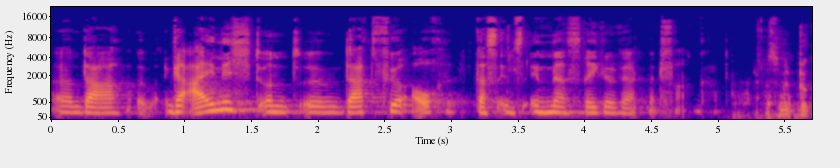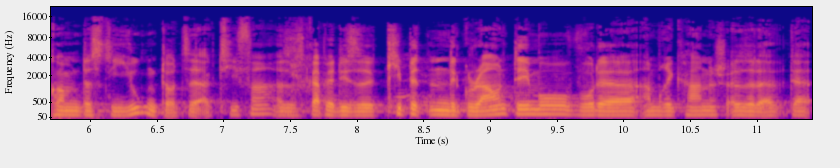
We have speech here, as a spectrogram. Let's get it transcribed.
äh, da äh, geeinigt und äh, dafür auch das ins, in das Regelwerk mitfahren kann. Hast du mitbekommen, dass die Jugend dort sehr aktiv war? Also es gab ja diese Keep It in the Ground Demo, wo der amerikanisch, also der, der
